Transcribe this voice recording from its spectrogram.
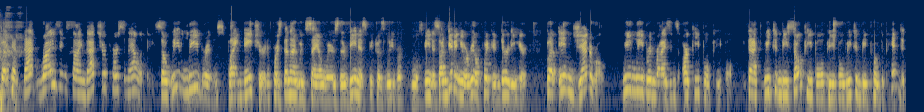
But yes, that rising sign, that's your personality. So we Librans by nature, and of course, then I would say, oh, where's their Venus? Because Libra rules Venus. So I'm giving you a real quick and dirty here. But in general, we Libran risings are people people. In fact, we can be so people people, we can be codependent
